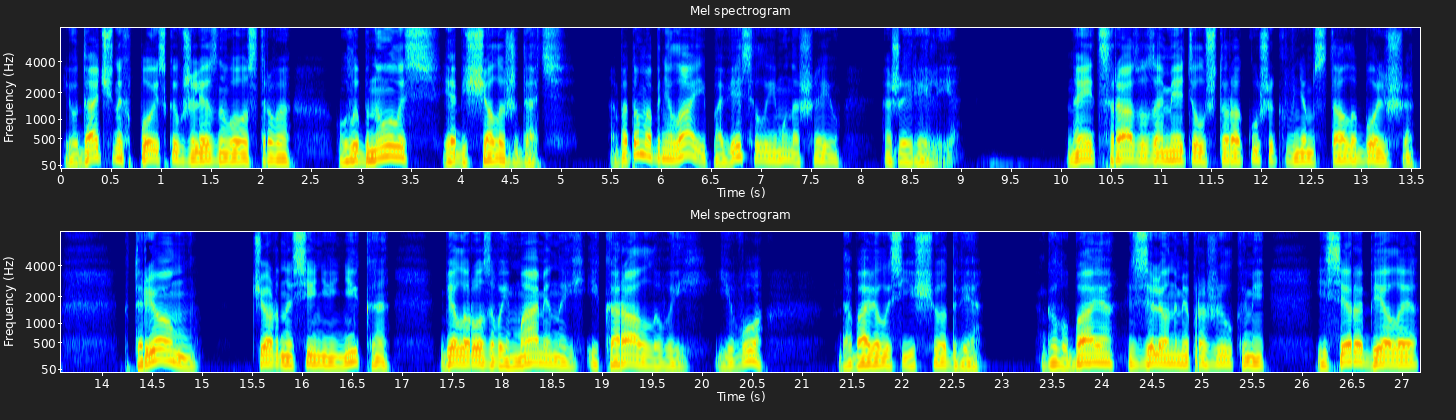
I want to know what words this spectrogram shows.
и удачных поисков Железного острова, улыбнулась и обещала ждать. А потом обняла и повесила ему на шею ожерелье. Нейт сразу заметил, что ракушек в нем стало больше. К трем — черно-синий Ника, бело-розовой маминой и коралловой его — добавилось еще две — голубая с зелеными прожилками и серо-белая,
